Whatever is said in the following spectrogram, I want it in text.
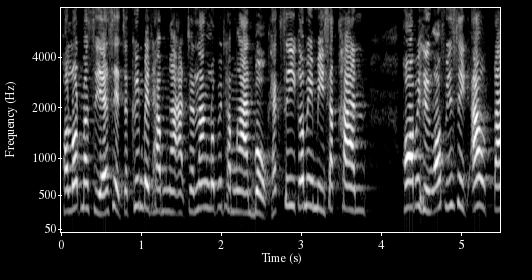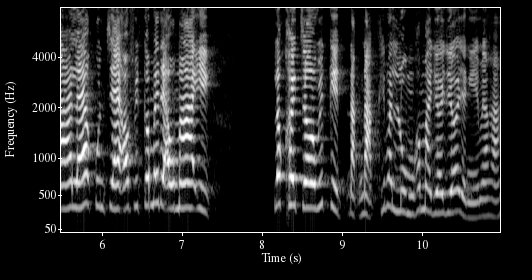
พอรถมาเสียเสร็จจะขึ้นไปทำงานจะนั่งรถไปทำงานโบกแท็กซี่ก็ไม่มีสักคัน พอไปถึงออฟฟิศอีกอ้าวตายแล้วกุญแจออฟฟิศก็ไม่ได้เอามาอีกแล้วเคยเจอวิกฤตหนักๆที่มันลุมเข้ามาเยอะ ๆ อย่างนี้ไหมคะ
